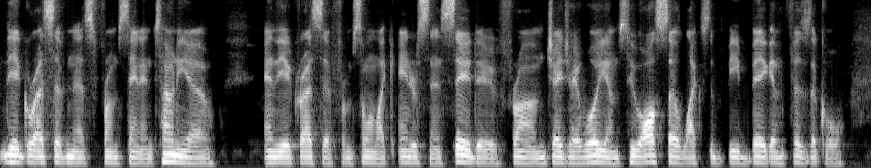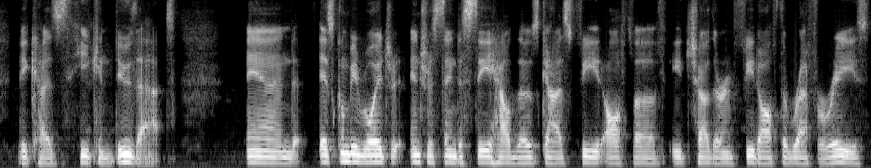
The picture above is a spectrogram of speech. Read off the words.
the aggressiveness from San Antonio and the aggressive from someone like Anderson Asiedu, from JJ Williams, who also likes to be big and physical because he can do that. And it's going to be really interesting to see how those guys feed off of each other and feed off the referees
